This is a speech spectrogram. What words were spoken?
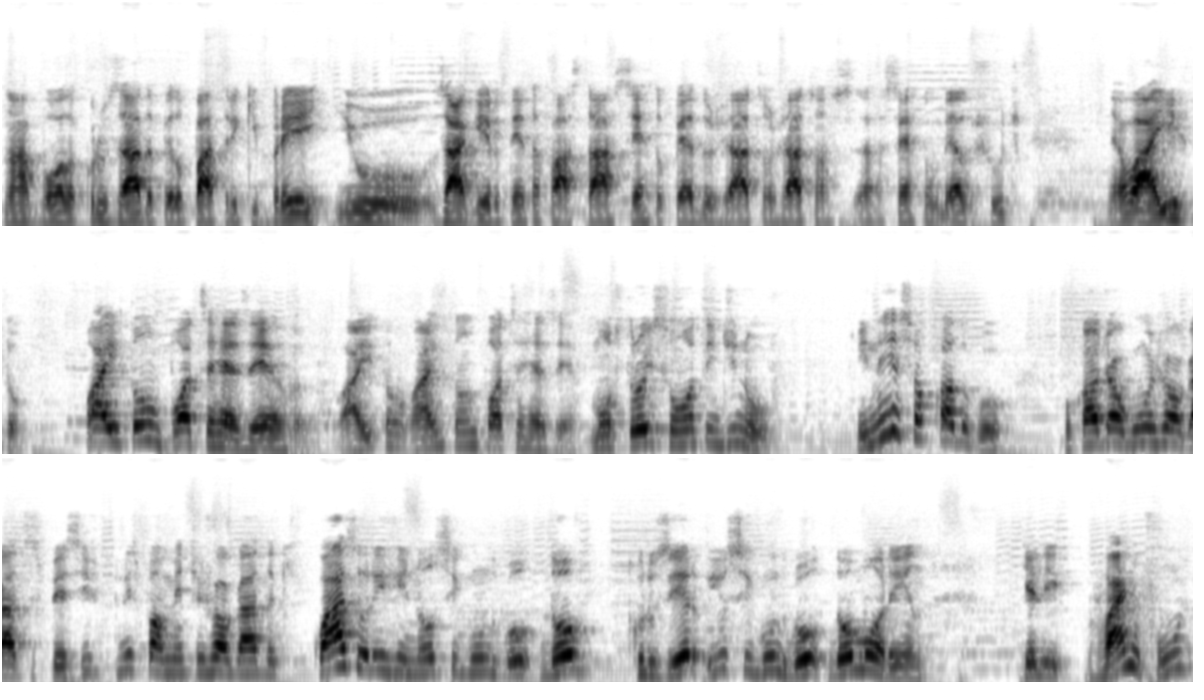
Na bola cruzada pelo Patrick Bray e o zagueiro tenta afastar, acerta o pé do Jadson, o Jadson acerta um belo chute, né? O Ayrton, o Ayrton não pode ser reserva, o Ayrton, o Ayrton não pode ser reserva. Mostrou isso ontem de novo. E nem é só por causa do gol por causa de algumas jogadas específicas, principalmente a jogada que quase originou o segundo gol do Cruzeiro e o segundo gol do Moreno. Que ele vai no fundo,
